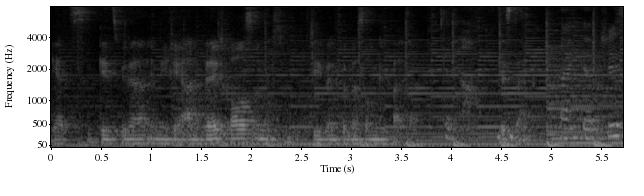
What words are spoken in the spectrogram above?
jetzt geht es wieder in die reale Welt raus und die Weltverbesserung geht weiter. Genau. Bis dann. Danke, tschüss.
